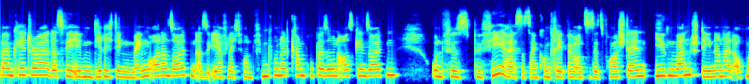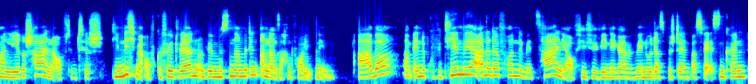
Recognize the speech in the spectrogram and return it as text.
beim Caterer, dass wir eben die richtigen Mengen ordern sollten, also eher vielleicht von 500 Gramm pro Person ausgehen sollten. Und fürs Buffet heißt das dann konkret, wenn wir uns das jetzt vorstellen, irgendwann stehen dann halt auch mal leere Schalen auf dem Tisch, die nicht mehr aufgefüllt werden und wir müssen dann mit den anderen Sachen vorlieb nehmen. Aber am Ende profitieren wir ja alle davon, denn wir zahlen ja auch viel, viel weniger, wenn wir nur das bestellen, was wir essen können.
